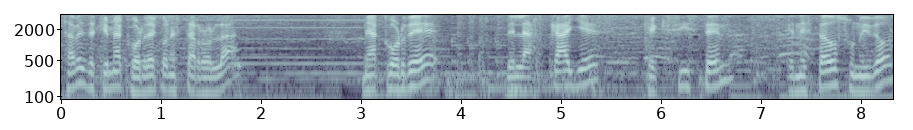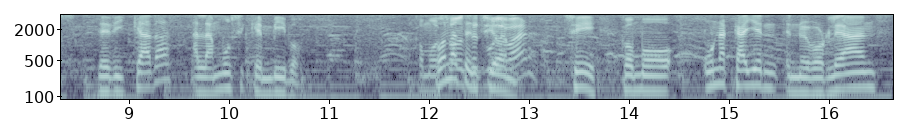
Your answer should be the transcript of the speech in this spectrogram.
¿Sabes de qué me acordé con esta rola? Me acordé de las calles que existen en Estados Unidos dedicadas a la música en vivo. Como Pon Sunset atención. Boulevard. Sí, como una calle en, en Nueva Orleans,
